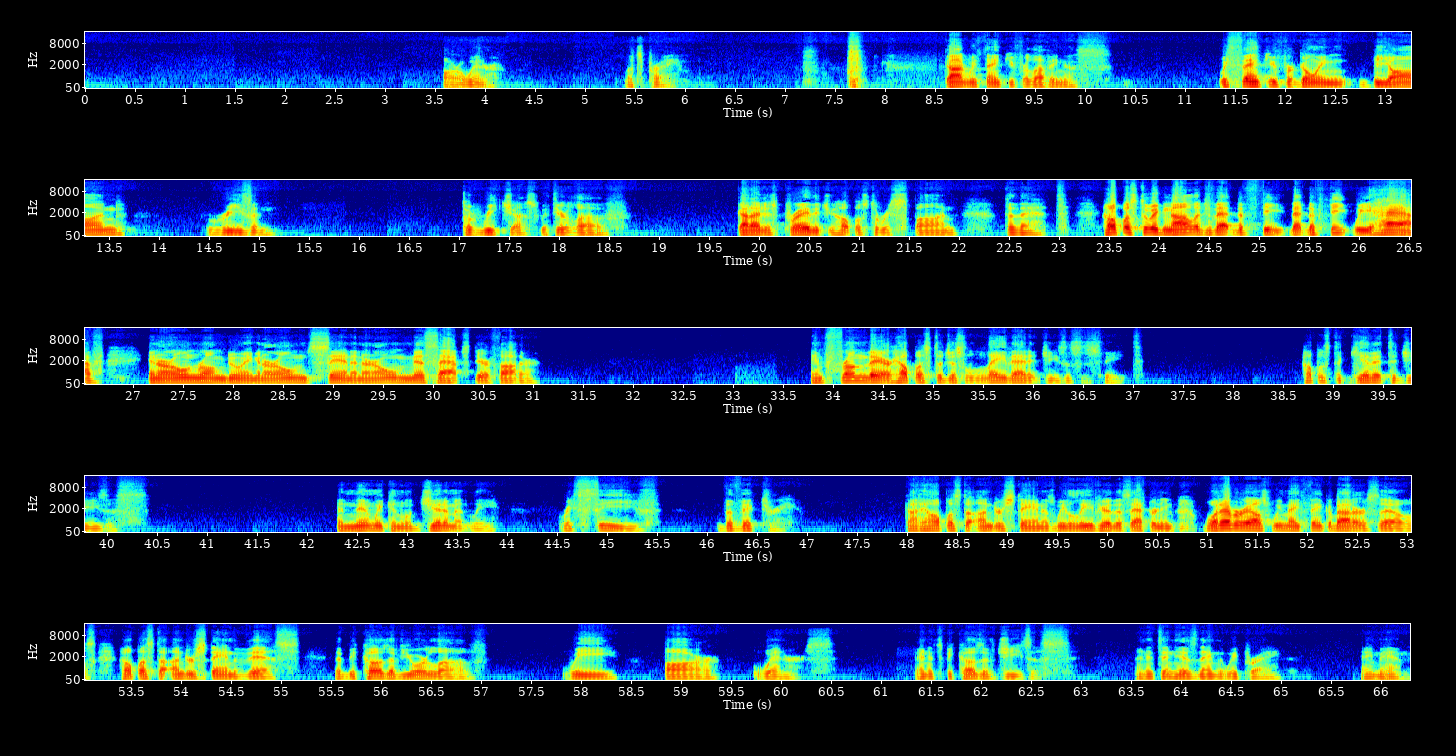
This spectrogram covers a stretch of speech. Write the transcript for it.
are a winner. Let's pray. God, we thank you for loving us. We thank you for going beyond reason to reach us with your love. God, I just pray that you help us to respond to that. Help us to acknowledge that defeat, that defeat we have in our own wrongdoing, in our own sin, and our own mishaps, dear Father. And from there, help us to just lay that at Jesus' feet. Help us to give it to Jesus. And then we can legitimately receive the victory. God, help us to understand as we leave here this afternoon, whatever else we may think about ourselves, help us to understand this that because of your love, we are winners. And it's because of Jesus. And it's in his name that we pray. Amen.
